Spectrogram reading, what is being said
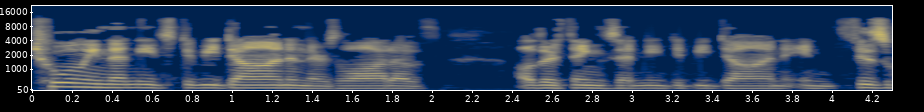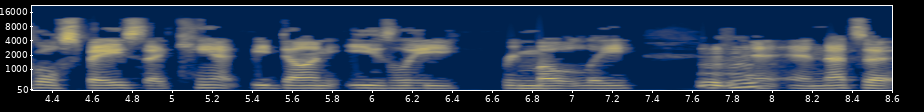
tooling that needs to be done and there's a lot of other things that need to be done in physical space that can't be done easily remotely mm-hmm. and, and, that's a,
